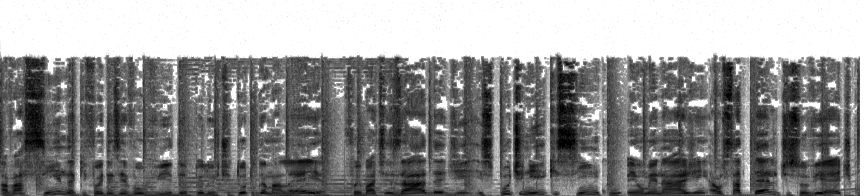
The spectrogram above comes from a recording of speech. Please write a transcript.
A vacina que foi desenvolvida pelo Instituto Gamaleya foi batizada de Sputnik V em homenagem ao satélite soviético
